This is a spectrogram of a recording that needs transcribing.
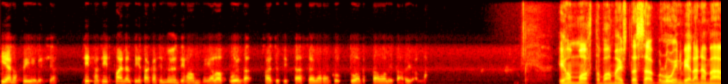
hieno fiilis. Ja sittenhän siitä paineltiin takaisin myyntihommiin ja loppuilta sai tykittää sen verran, kun tuotetta oli tarjolla. Ihan mahtavaa. Mä just tässä luin vielä nämä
